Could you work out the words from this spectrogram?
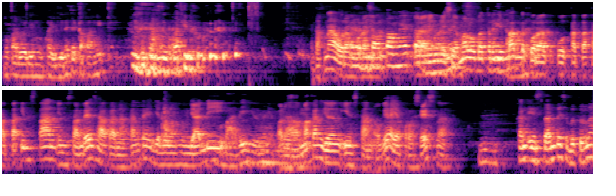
Muka dua jeung muka hijina cek ka pangit. Langsung mati itu. Takna orang-orang sotong eta orang Indonesia mah loba terjebak ke kora- ku kata-kata instan. Instan teh seakan-akan teh jadi langsung jadi. Gitu nya. padahal mah kan jalan instan. Oke aya prosesna kan instan teh sebetulnya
